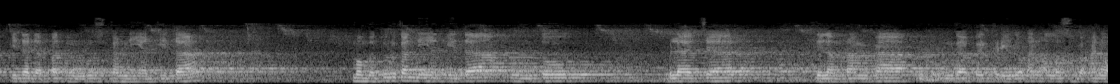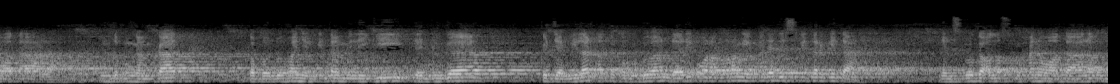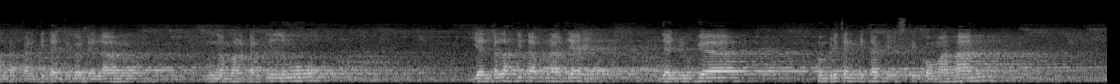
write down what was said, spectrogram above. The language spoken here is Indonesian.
kita dapat meluruskan niat kita, membetulkan niat kita untuk belajar dalam rangka menggapai keridhaan Allah Subhanahu wa taala, untuk mengangkat kebodohan yang kita miliki dan juga kejahilan atau kebodohan dari orang-orang yang ada di sekitar kita. Dan semoga Allah Subhanahu wa taala memudahkan kita juga dalam mengamalkan ilmu yang telah kita pelajari dan juga memberikan kita keistiqomahan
